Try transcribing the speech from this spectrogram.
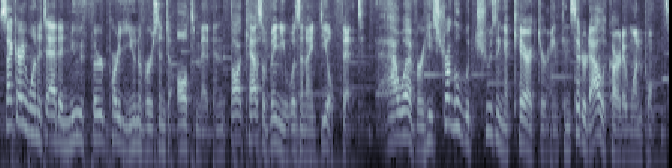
Sakurai wanted to add a new third party universe into Ultimate and thought Castlevania was an ideal fit. However, he struggled with choosing a character and considered Alucard at one point.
